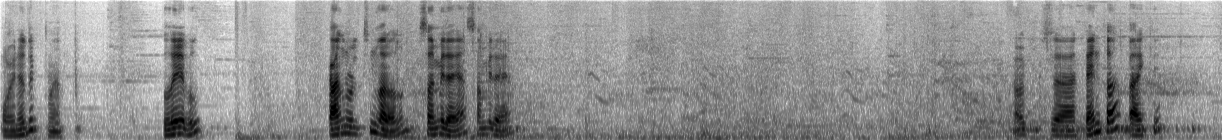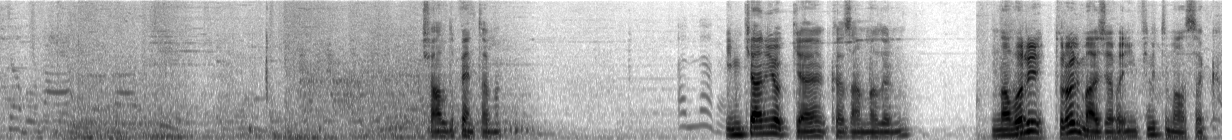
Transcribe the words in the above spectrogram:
Oynadık mı? Playable. Gun ultin var oğlum. Samira'ya, Samira'ya. Çok güzel. Penta belki. Çaldı pentamı. İmkanı yok ya kazanmalarının. Navari troll mü acaba? Infinity mi alsak?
